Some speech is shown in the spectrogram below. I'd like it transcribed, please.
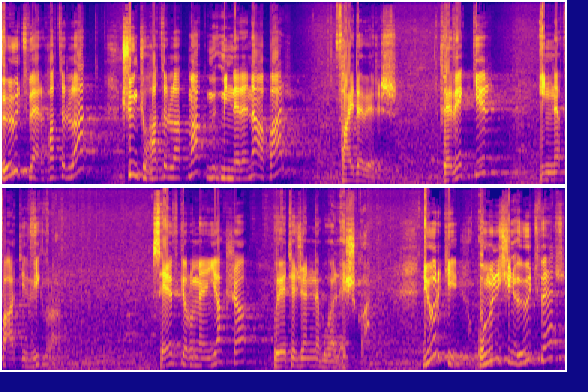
Öğüt ver, hatırlat. Çünkü hatırlatmak müminlere ne yapar? Fayda verir. Fezekkir inne faati zikra. Seyefkeru men yakşa ve yetecennebu el eşka. Diyor ki onun için öğüt ver.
